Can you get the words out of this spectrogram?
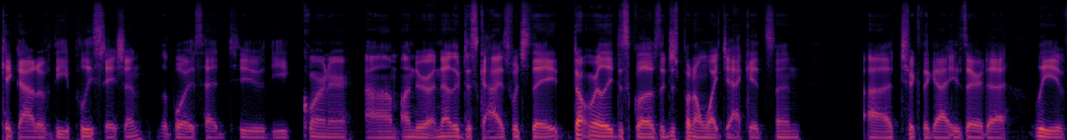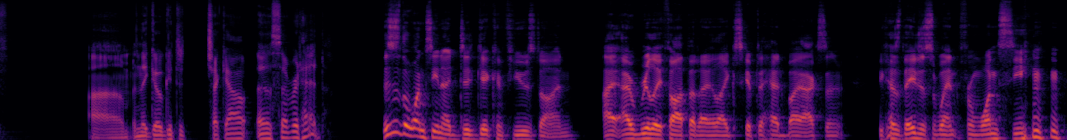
kicked out of the police station, the boys head to the coroner um, under another disguise, which they don't really disclose. They just put on white jackets and uh, trick the guy who's there to leave. Um, and they go get to check out a severed head. This is the one scene I did get confused on. I, I really thought that I like skipped ahead by accident because they just went from one scene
